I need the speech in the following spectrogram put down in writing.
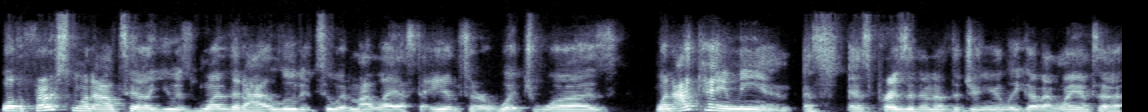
Well, the first one I'll tell you is one that I alluded to in my last answer, which was when I came in as, as president of the Junior League of Atlanta,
